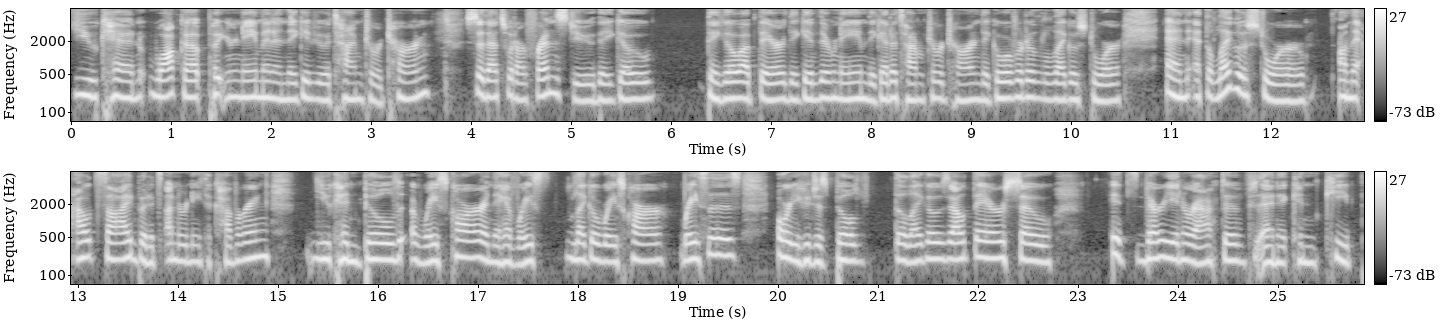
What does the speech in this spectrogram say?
you can walk up, put your name in, and they give you a time to return. So that's what our friends do. They go they go up there, they give their name, they get a time to return, they go over to the Lego store. And at the Lego store, on the outside, but it's underneath a covering, you can build a race car and they have race Lego race car races, or you could just build the Legos out there. So it's very interactive and it can keep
